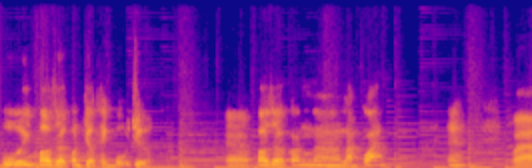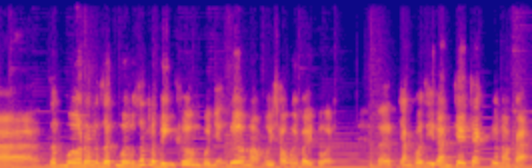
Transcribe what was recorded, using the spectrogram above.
bố ơi bao giờ con trở thành bộ trưởng? À, bao giờ con làm quan? À, và giấc mơ đó là giấc mơ rất là bình thường của những đứa mà 16 17 tuổi. Chẳng có gì đáng chê trách cho nó cả.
